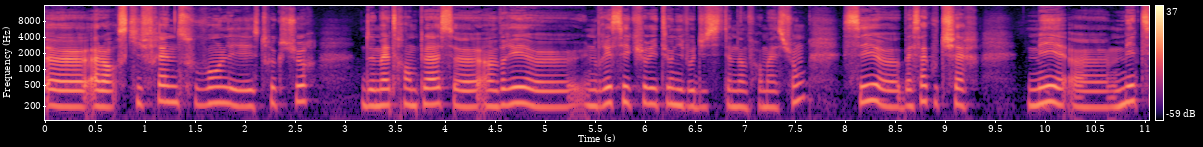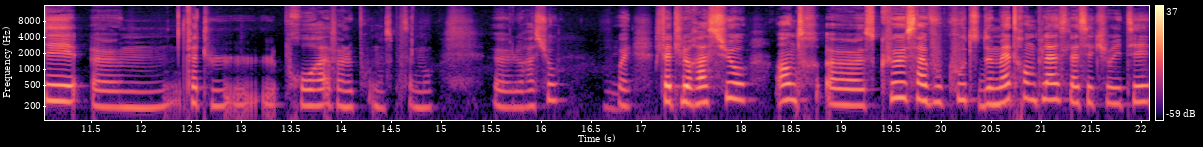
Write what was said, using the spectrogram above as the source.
alors, ce qui freine souvent les structures de mettre en place un vrai, une vraie sécurité au niveau du système d'information, c'est bah, ça coûte cher mais euh, mettez, euh, faites le, pro, enfin le non c'est pas ça le mot, euh, le ratio. Ouais. Faites le ratio entre ce que ça vous coûte de mettre en place la sécurité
